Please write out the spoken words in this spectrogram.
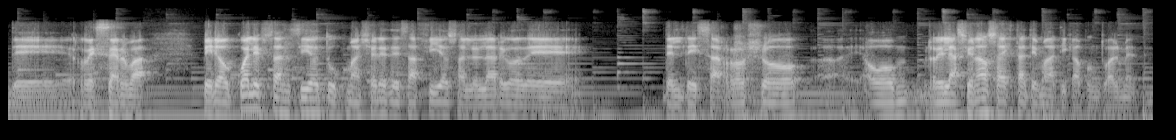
de reserva, pero ¿cuáles han sido tus mayores desafíos a lo largo de, del desarrollo eh, o relacionados a esta temática puntualmente?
